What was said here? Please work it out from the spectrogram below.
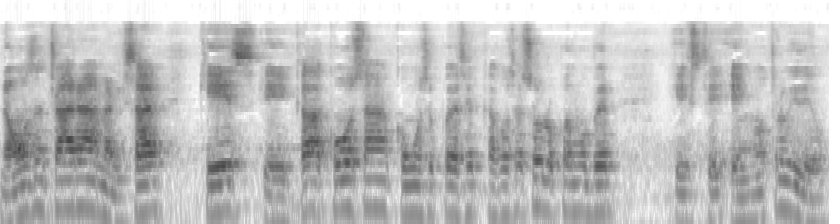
No vamos a entrar a analizar qué es eh, cada cosa, cómo se puede hacer cada cosa, eso lo podemos ver este, en otro video.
